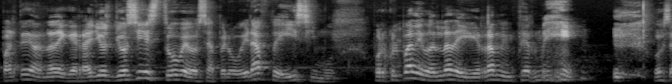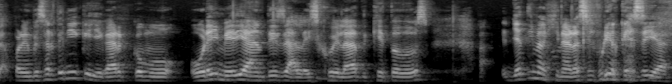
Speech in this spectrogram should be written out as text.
parte de banda de guerra, yo, yo sí estuve, o sea, pero era feísimo. Por culpa de banda de guerra me enfermé. O sea, para empezar tenía que llegar como hora y media antes a la escuela que todos. Ya te imaginarás el frío que hacía.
